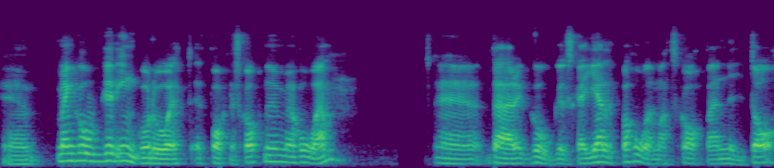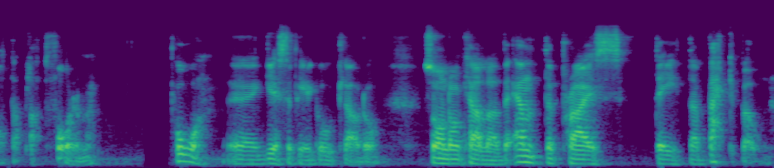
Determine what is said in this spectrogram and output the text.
Ehm, men Google ingår då ett, ett partnerskap nu med H&M där Google ska hjälpa H&M att skapa en ny dataplattform på GCP Google Cloud då, som de kallar The Enterprise Data Backbone.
